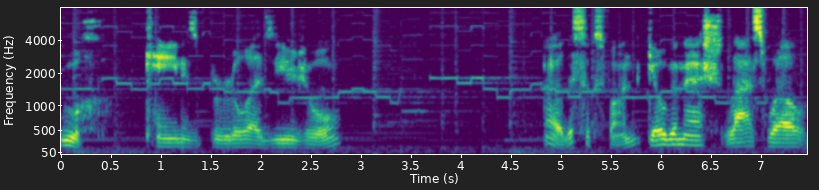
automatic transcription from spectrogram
Ooh, Kane is brutal as usual. Oh, this looks fun. Gilgamesh, Laswell,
